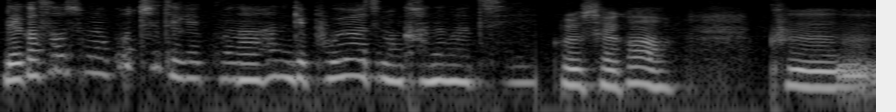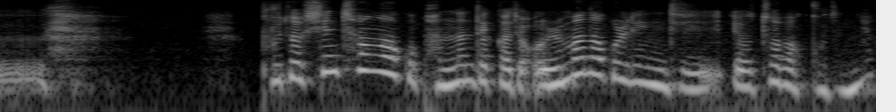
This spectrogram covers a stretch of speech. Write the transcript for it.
내가 써주면 꽃이 되겠구나 하는 게 보여야지만 가능하지. 그래서 제가 그 부적 신청하고 받는 데까지 얼마나 걸리는지 여쭤봤거든요.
